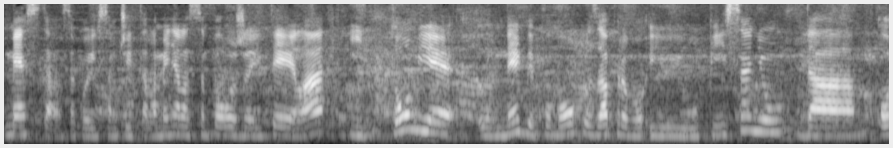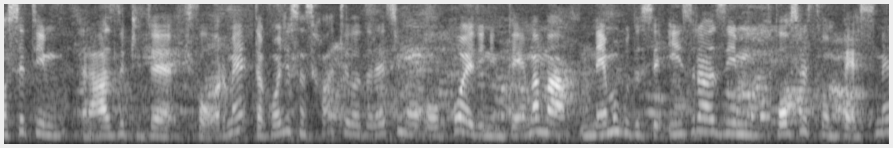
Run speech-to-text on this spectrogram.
mesta za kojih sam čitala, menjala sam položaj tela i to mi je e, negde pomoglo zapravo i u pisanju da osetim različite forme. Takođe sam shvatila da recimo o pojedinim temama ne mogu da se izrazim posredstvom pesme,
